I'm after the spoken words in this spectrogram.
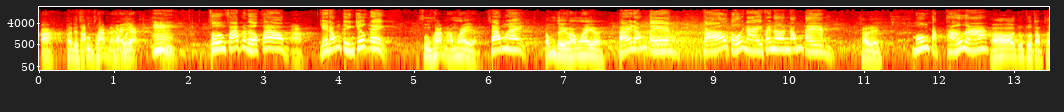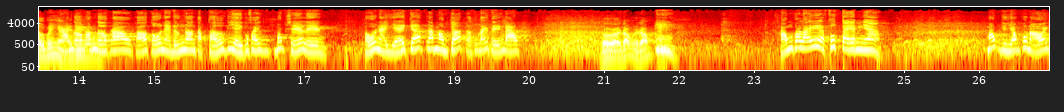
À nói đi phương pháp này hay á phương pháp nó được phải không? À. vậy đóng tiền trước đi. Phương pháp này không hay à? Sao không hay đóng tiền là không hay rồi. Phải đóng tiền. Cỡ tuổi này phải nên đóng tiền. Sao vậy? Muốn tập thử hả? Ờ tôi, tôi tập thử mấy ngày không đi được không được đâu. Cỡ tuổi này đừng nên tập thử. Cái gì cũng phải bốc xẻ liền. Tuổi này dễ chết lắm không chết rồi tôi lấy tiền đâu. Được rồi đóng rồi đóng. Không có lấy phút tem nha. Móc gì không cô nội.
